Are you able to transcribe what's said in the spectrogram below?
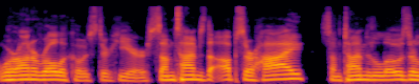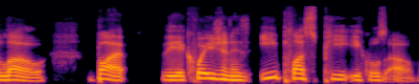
we're on a roller coaster here. Sometimes the ups are high, sometimes the lows are low, but the equation is E plus P equals O.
